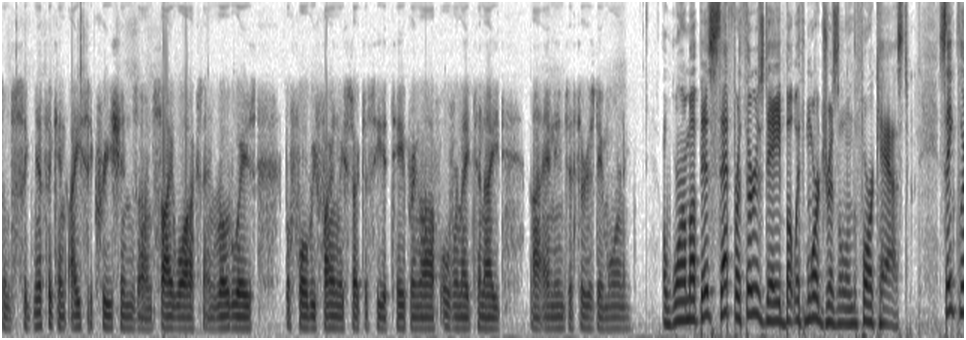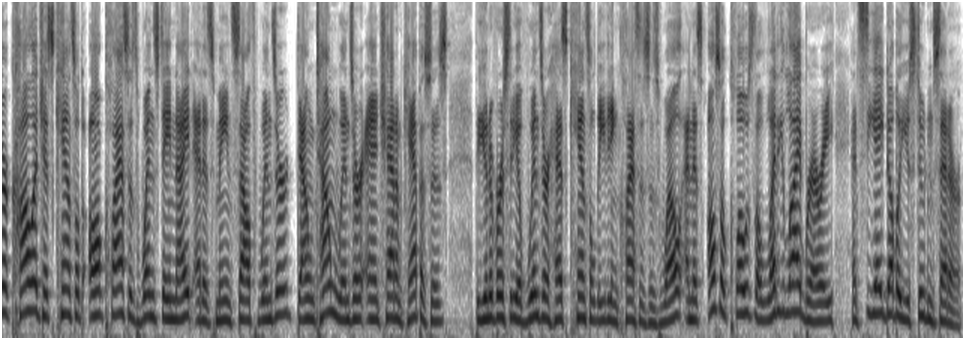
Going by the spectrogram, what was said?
some significant ice accretions on sidewalks and roadways before we finally start to see it tapering off overnight tonight uh, and into Thursday morning. A warm up is set for Thursday, but with more drizzle in the forecast. St. Clair College has canceled all classes Wednesday night at its main South Windsor, downtown Windsor, and Chatham campuses. The University of Windsor has canceled evening classes as well and has also closed the Leddy Library and CAW Student Center.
